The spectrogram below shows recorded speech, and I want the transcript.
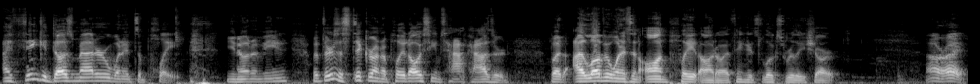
I think it does matter when it's a plate. you know what I mean? If there's a sticker on a plate, it always seems haphazard. But I love it when it's an on-plate auto. I think it looks really sharp. All right.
